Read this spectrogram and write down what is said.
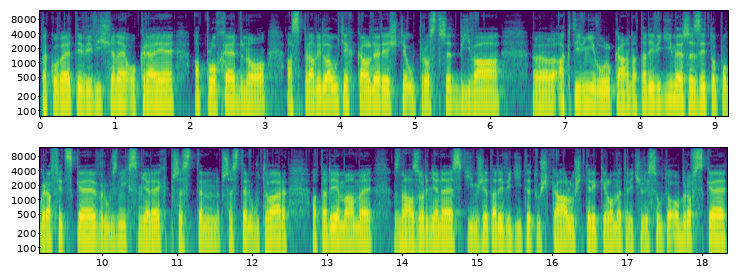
takové ty vyvýšené okraje a ploché dno a zpravidla u těch kalder ještě uprostřed bývá aktivní vulkán. A tady vidíme řezy topografické v různých směrech přes ten, přes ten útvar a tady je máme znázorněné s tím, že tady vidíte tu škálu 4 km, čili jsou to obrovské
